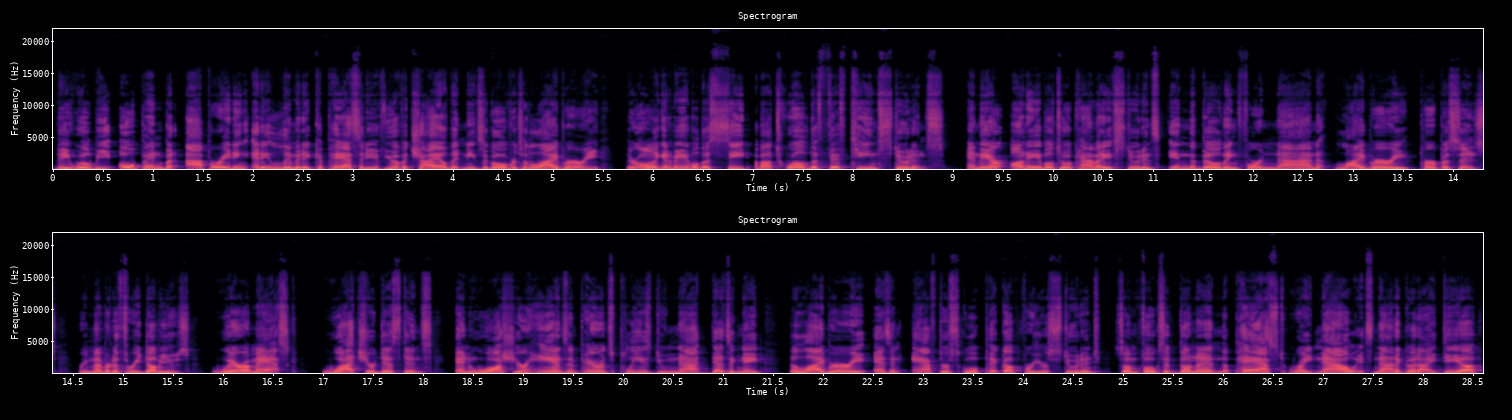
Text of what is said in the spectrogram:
They will be open but operating at a limited capacity. If you have a child that needs to go over to the library, they're only going to be able to seat about 12 to 15 students and they are unable to accommodate students in the building for non library purposes. Remember the three W's wear a mask, watch your distance, and wash your hands. And parents, please do not designate the library as an after school pickup for your student. Some folks have done it in the past. Right now, it's not a good idea.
